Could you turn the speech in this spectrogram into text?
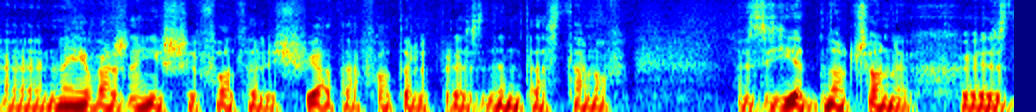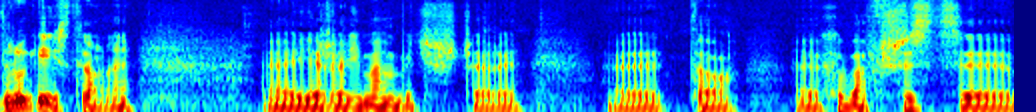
e, najważniejszy fotel świata, fotel prezydenta Stanów Zjednoczonych. E, z drugiej strony, jeżeli mam być szczery, to chyba wszyscy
